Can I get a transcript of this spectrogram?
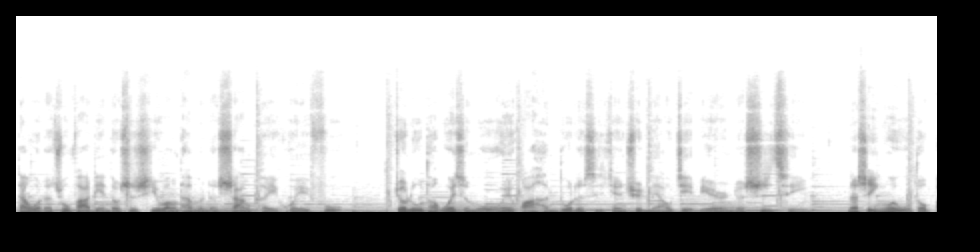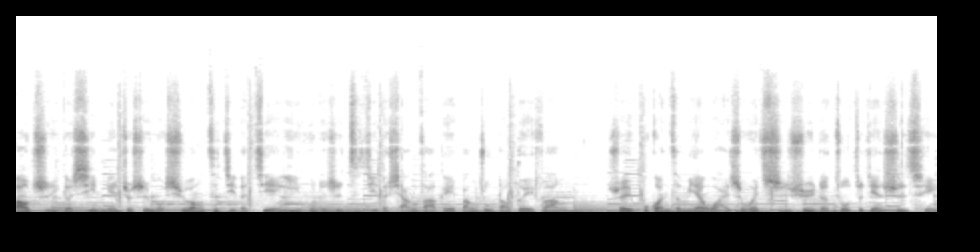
但我的出发点都是希望他们的伤可以恢复。就如同为什么我会花很多的时间去了解别人的事情，那是因为我都抱持一个信念，就是我希望自己的建议或者是自己的想法可以帮助到对方。所以不管怎么样，我还是会持续的做这件事情，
